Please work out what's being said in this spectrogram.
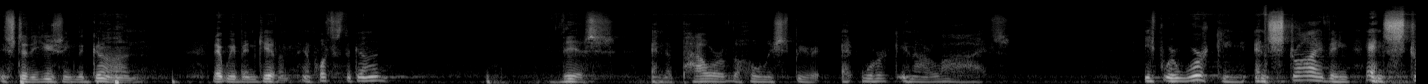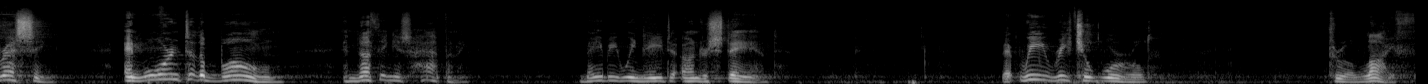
instead of using the gun that we've been given. And what's the gun? This and the power of the Holy Spirit at work in our lives. If we're working and striving and stressing and worn to the bone and nothing is happening, maybe we need to understand that we reach a world through a life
